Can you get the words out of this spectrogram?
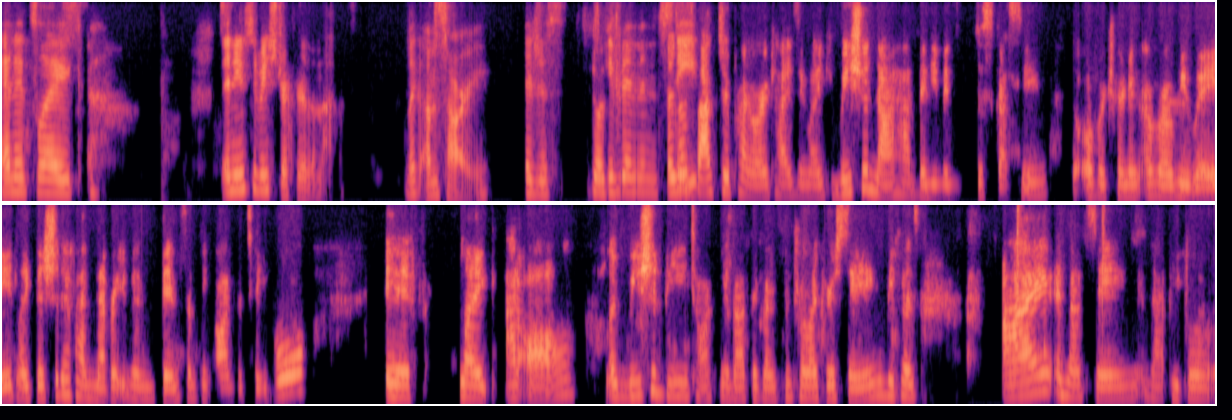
And it's like it needs to be stricter than that. Like i'm sorry. It just even in state, it goes back to prioritizing like we should not have been even discussing the overturning of roe v. Wade. Like this should have had never even been something on the table if like at all. Like we should be talking about the gun control like you're saying because i am not saying that people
